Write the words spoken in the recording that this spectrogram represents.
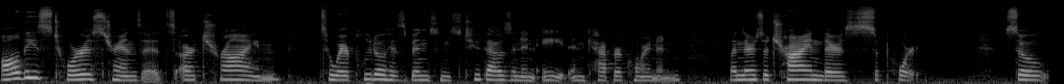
all these Taurus transits are trine to where Pluto has been since 2008 in Capricorn. And when there's a trine, there's support. So,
